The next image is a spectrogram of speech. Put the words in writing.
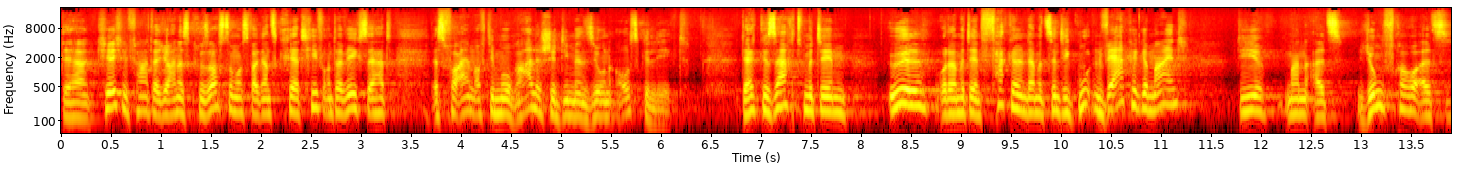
Der Kirchenvater Johannes Chrysostomus war ganz kreativ unterwegs. Er hat es vor allem auf die moralische Dimension ausgelegt. Der hat gesagt, mit dem Öl oder mit den Fackeln, damit sind die guten Werke gemeint, die man als Jungfrau, als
